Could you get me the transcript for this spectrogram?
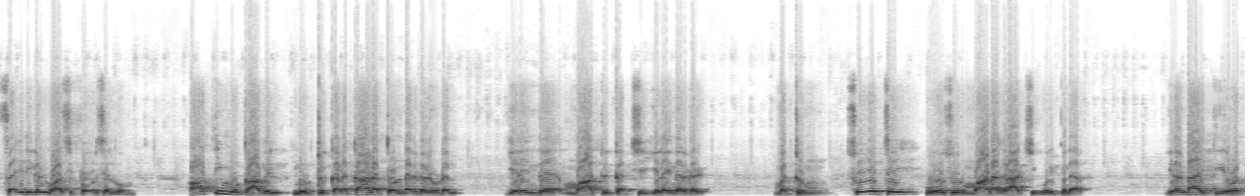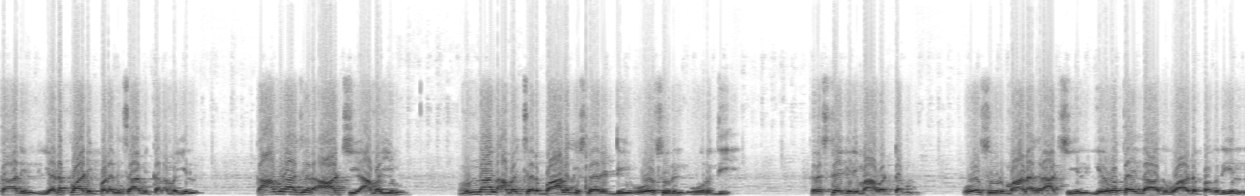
செய்திகள் வாசிப்பவர் செல்வம். அதிமுகவில் நூற்றுக்கணக்கான தொண்டர்களுடன் இணைந்த மாற்று கட்சி இளைஞர்கள் மற்றும் சுயேச்சை ஓசூர் மாநகராட்சி உறுப்பினர். இரண்டாயிரத்தி இருபத்தி ஆறில் எடப்பாடி பழனிசாமி தலைமையில் காமராஜர் ஆட்சி அமையும் முன்னாள் அமைச்சர் பாலகிருஷ்ண ரெட்டி ஓசூரில் உறுதி. கிருஷ்ணகிரி மாவட்டம் ஓசூர் மாநகராட்சியில் இருபத்தைந்தாவது வார்டு பகுதியில்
